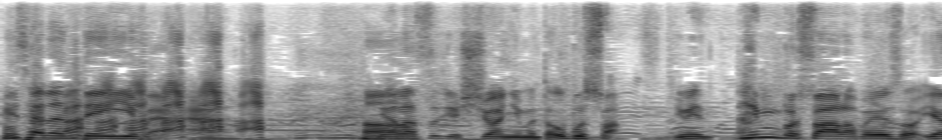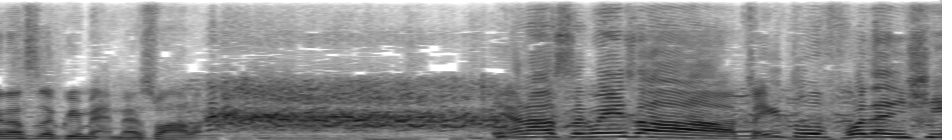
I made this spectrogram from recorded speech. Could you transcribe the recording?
你才能得一半。杨老师就希望你们都不耍，因为你们不耍了，我跟你说，杨老师可以慢慢耍了。杨老师，我跟你说，最毒妇人心，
